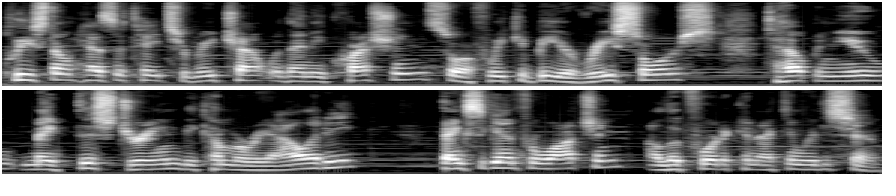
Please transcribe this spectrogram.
please don't hesitate to reach out with any questions or if we could be a resource to helping you make this dream become a reality. Thanks again for watching. I look forward to connecting with you soon.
